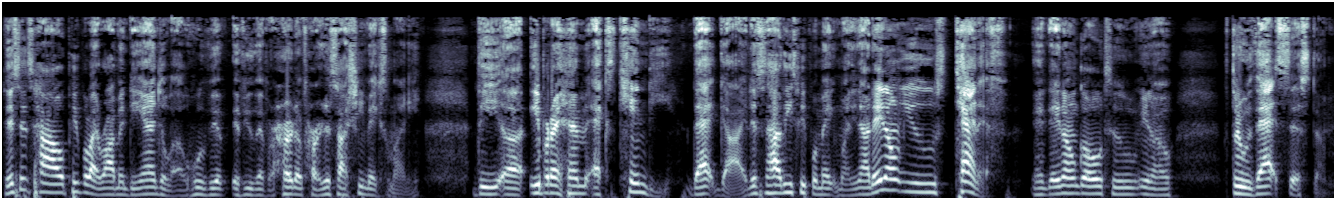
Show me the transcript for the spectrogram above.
This is how people like Robin DiAngelo, who if you've ever heard of her, this is how she makes money. The uh, Ibrahim X Kendi, that guy. This is how these people make money. Now they don't use TANF, and they don't go to you know through that system.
